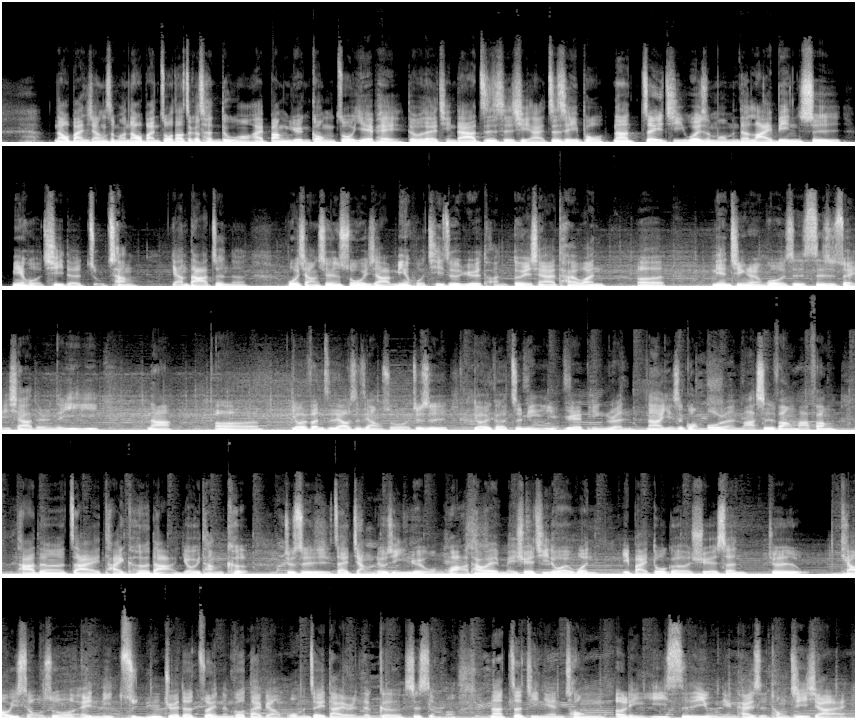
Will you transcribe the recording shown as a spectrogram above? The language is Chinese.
老板想什么？老板做到这个程度哦，还帮员工做业配，对不对？请大家支持起来，支持一波。那这一集为什么我们的来宾是灭火器的主唱杨大正呢？我想先说一下灭火器这个乐团对现在台湾呃年轻人或者是四十岁以下的人的意义。那呃有一份资料是这样说，就是有一个知名音乐评人，那也是广播人马世芳马芳，他呢在台科大有一堂课，就是在讲流行音乐文化，他会每学期都会问一百多个学生，就是。挑一首说，哎，你最你觉得最能够代表我们这一代人的歌是什么？那这几年从二零一四一五年开始统计下来，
